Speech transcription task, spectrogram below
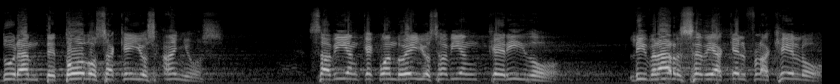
durante todos aquellos años. Sabían que cuando ellos habían querido librarse de aquel flagelo,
